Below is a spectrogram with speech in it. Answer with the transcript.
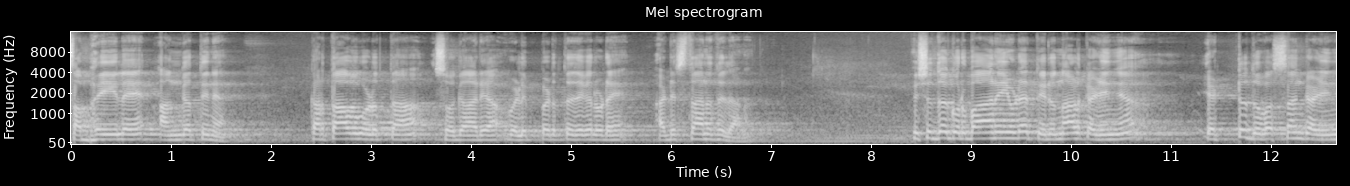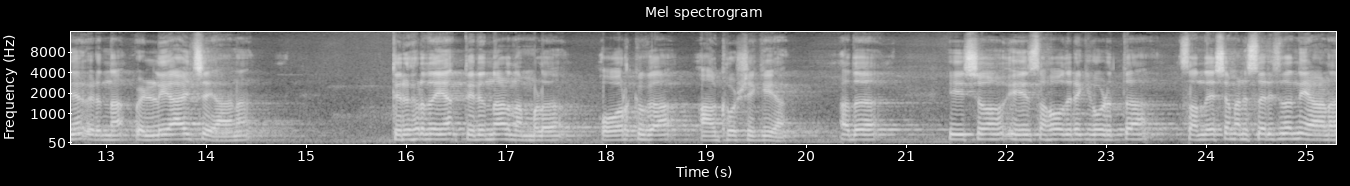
സഭയിലെ അംഗത്തിന് കർത്താവ് കൊടുത്ത സ്വകാര്യ വെളിപ്പെടുത്തലുകളുടെ അടിസ്ഥാനത്തിലാണ്. വിശുദ്ധ കുർബാനയുടെ തിരുനാൾ കഴിഞ്ഞ് എട്ട് ദിവസം കഴിഞ്ഞ് വരുന്ന വെള്ളിയാഴ്ചയാണ് തിരുഹൃദയ തിരുനാൾ നമ്മൾ ഓർക്കുക ആഘോഷിക്കുക. അത് ഈശോ ഈ സഹോദരിക്ക് കൊടുത്ത സന്ദേശം അനുസരിച്ച് തന്നെയാണ്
